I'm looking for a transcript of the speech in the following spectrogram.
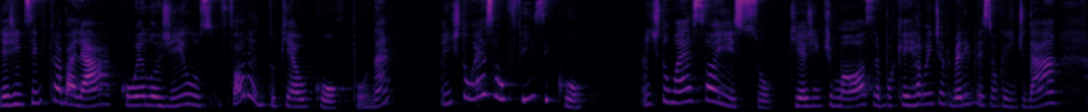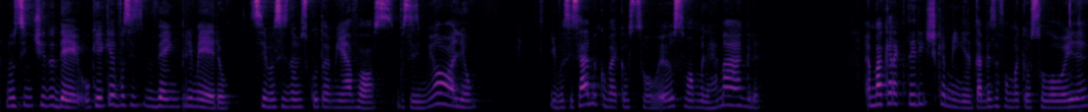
e a gente sempre trabalhar com elogios fora do que é o corpo, né? A gente não é só o físico. A gente não é só isso que a gente mostra, porque realmente a primeira impressão que a gente dá, no sentido de o que, que vocês veem primeiro, se vocês não escutam a minha voz? Vocês me olham. E vocês sabem como é que eu sou. Eu sou uma mulher magra. É uma característica minha, da mesma forma que eu sou loira,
